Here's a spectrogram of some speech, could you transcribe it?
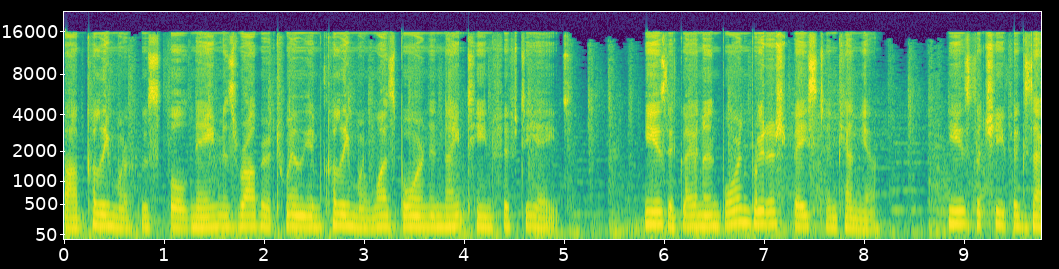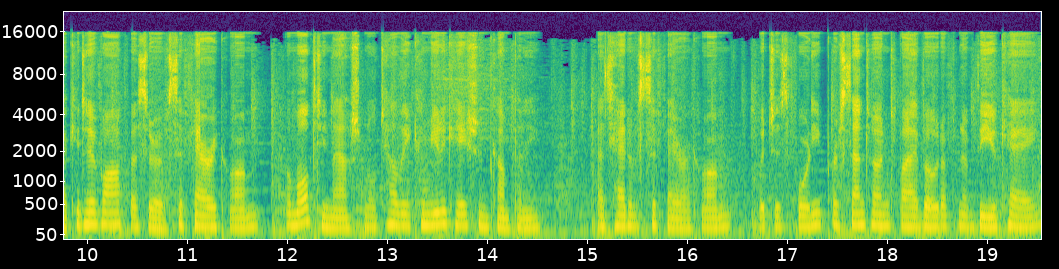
Bob Collymore whose full name is Robert William Collymore was born in 1958. He is a Ghanaian-born British based in Kenya. He is the Chief Executive Officer of Safaricom, a multinational telecommunication company. As head of Safaricom, which is 40% owned by Vodafone of the UK,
